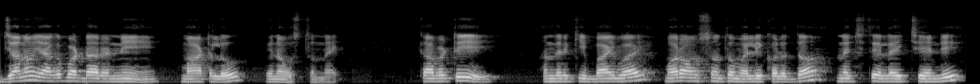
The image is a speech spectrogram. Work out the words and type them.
జనం ఎగబడ్డారని మాటలు వినవస్తున్నాయి. కాబట్టి అందరికీ బాయ్ బాయ్. మరో అంశంతో మళ్ళీ కలుద్దాం. నచ్చితే లైక్ చేయండి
